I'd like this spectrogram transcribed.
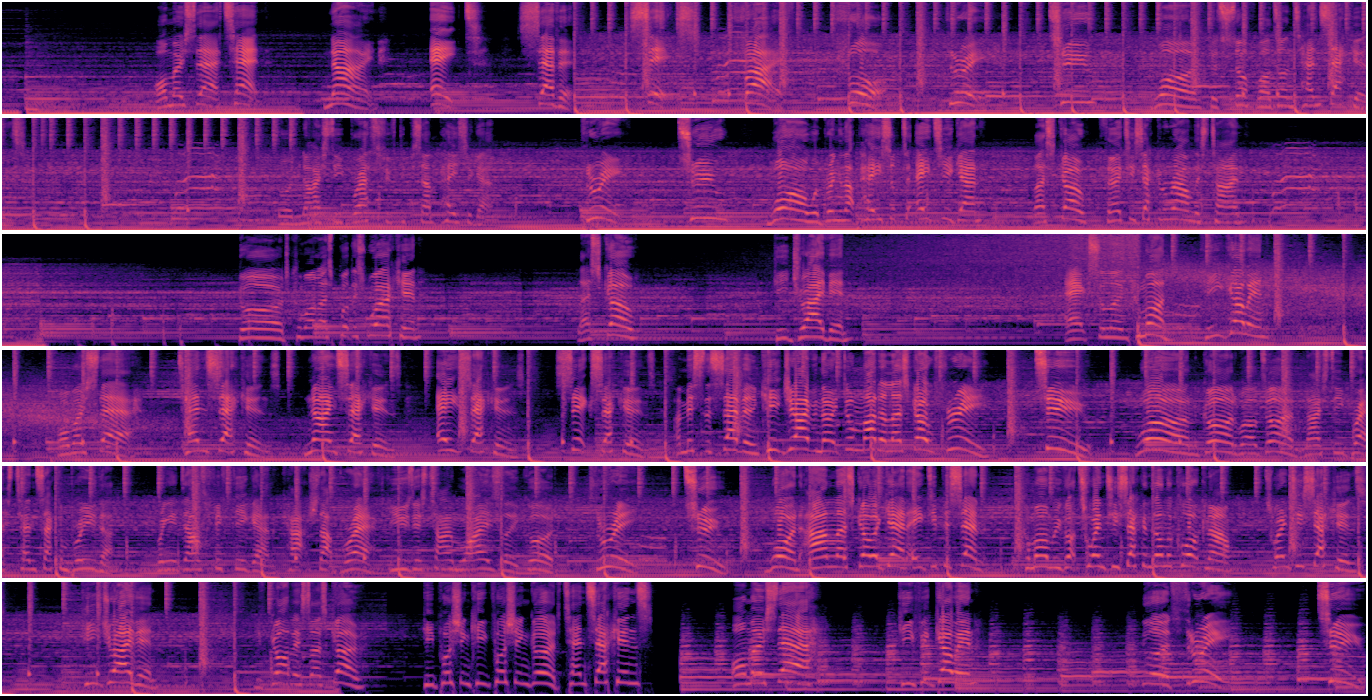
Almost there. 10, 9, 8, 7, 6, 5, 4, 3, 2, 1. Good stuff. Well done. 10 seconds. Good. Nice deep breaths. 50% pace again. Three, two, one. We're bringing that pace up to 80 again. Let's go. 30 second round this time. Good. Come on, let's put this work in. Let's go. Keep driving. Excellent. Come on. Keep going. Almost there. 10 seconds. 9 seconds. 8 seconds. Six seconds. I missed the seven. Keep driving though. It doesn't matter. Let's go. Three, two, one. Good. Well done. Nice deep breath. 10 second breather. Bring it down to 50 again. Catch that breath. Use this time wisely. Good. Three, two, one. And let's go again. 80%. Come on. We've got 20 seconds on the clock now. 20 seconds. Keep driving. Got this. Let's go. Keep pushing. Keep pushing. Good. 10 seconds. Almost there. Keep it going. Good. Three, two,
